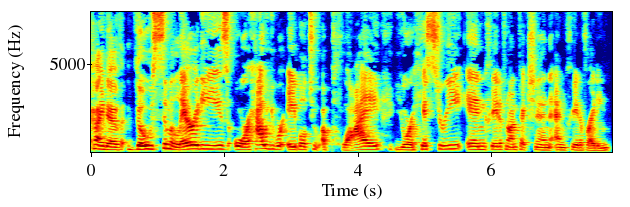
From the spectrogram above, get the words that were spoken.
kind of those similarities or how you were able to apply your history in creative nonfiction and creative writing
